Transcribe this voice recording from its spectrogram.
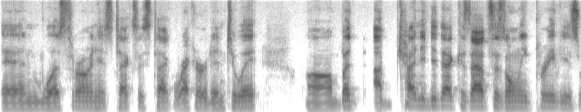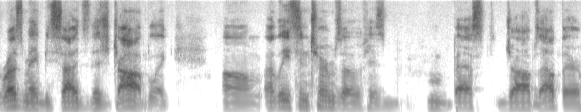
and was throwing his Texas Tech record into it. Um, but I kind of did that because that's his only previous resume besides this job. Like, um, at least in terms of his best jobs out there.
